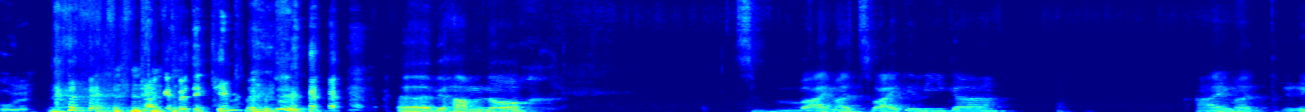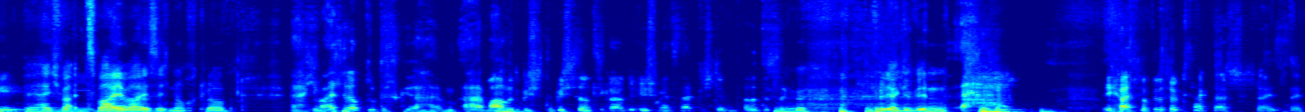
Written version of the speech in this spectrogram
Cool. Danke für den Tipp. Äh, wir haben noch zweimal zweite Liga, einmal dritte Ja, ich war zwei, weiß ich noch, glaube Ich weiß nicht, ob du das. Ah, Mario, du bist, du bist sonst egal, du hilfst mir jetzt nicht bestimmt. Oder das, ich. Will ja gewinnen. ich weiß nicht, ob du das schon gesagt hast. Scheiße.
